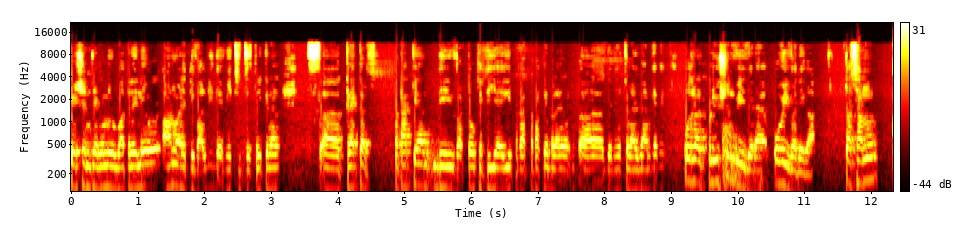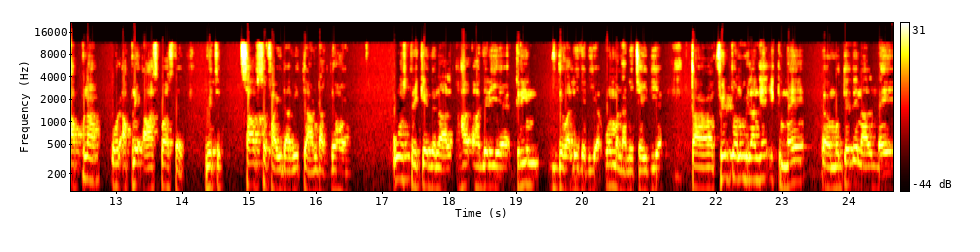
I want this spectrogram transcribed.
ਪੇਸ਼ੈਂਟ ਜਿਹੜੇ ਨੇ ਉਹ ਵੱਧ ਰਹੇ ਨੇ ਉਹ ਆਉਣ ਵਾਲੀ ਦੀਵਾਲੀ ਦੇ ਵਿੱਚ ਜਿਸ ਤਰੀਕੇ ਨਾਲ ਕ੍ਰੈਕਰਸ ਪਟਾਕਿਆਂ ਦੀ ਵਰਤੋਂ ਕੀਤੀ ਜਾਏਗੀ ਪਟਾ- ਪਟਾਕੇ ਜਿਹੜੇ ਚਲਾਏ ਜਾਣਗੇ ਤੇ ਉਹਦੇ ਨਾਲ ਪੋਲੂਸ਼ਨ ਵੀ ਜਿਹੜਾ ਉਹ ਵੀ ਵਧੇਗਾ। ਤਾਂ ਸਾਨੂੰ ਆਪਣਾ ਔਰ ਆਪਣੇ ਆਸ-ਪਾਸ ਦੇ ਵਿੱਚ ਸਾਫ਼ ਸਫ਼ਾਈ ਦਾ ਵੀ ਧਿਆਨ ਰੱਖਦੇ ਹੋਏ ਉਸ ਤਰੀਕੇ ਦੇ ਨਾਲ ਹ- ਜਿਹੜੀ ਹੈ ਗ੍ਰੀਨ ਦੀਵਾਲੀ ਜਿਹੜੀ ਹੈ ਉਹ ਮਨਾਉਣੀ ਚਾਹੀਦੀ ਹੈ। ਤਾਂ ਫਿਰ ਤੁਹਾਨੂੰ ਮਿਲਾਂਗੇ ਇੱਕ ਨਏ ਮੁੱਦੇ ਦੇ ਨਾਲ ਨਏ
